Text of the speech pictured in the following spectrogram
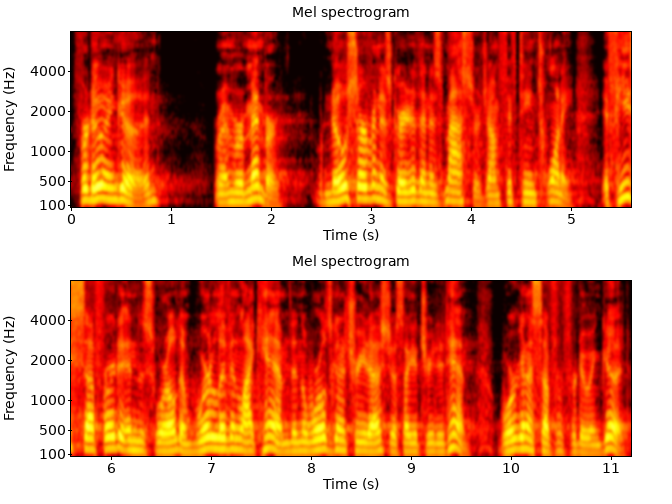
for doing good, remember, no servant is greater than his master, John 15, 20. If he suffered in this world and we're living like him, then the world's gonna treat us just like it treated him. We're gonna suffer for doing good.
